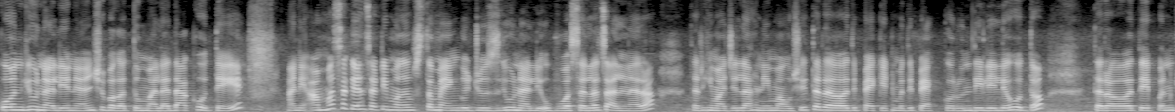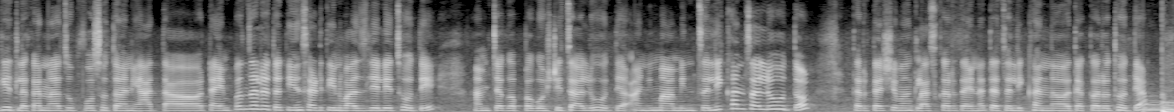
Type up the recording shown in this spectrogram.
कोण घेऊन आली आणि अंशू बघा तुम्हाला दाखवते. आणि आम्हा सगळ्यांसाठी मस्त मँगो ज्यूस घेऊन आली उपवासाला चालणारा. तर ही माझी लहानी मावशी तर ते पॅकेटमध्ये पॅक करून दिलेलं होतं. तर ते पण घेतलं कारण आज उपवास होता आणि आता टाईम पण झालं होतं तीन साडेतीन वाजलेलेच होते. आमच्या गप्पा गोष्टी चालू होत्या आणि मामींचं लिखाण चालू होतं. तर त्या शिवण क्लास करता येणार त्याचं लिखाण त्या करत होत्या.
